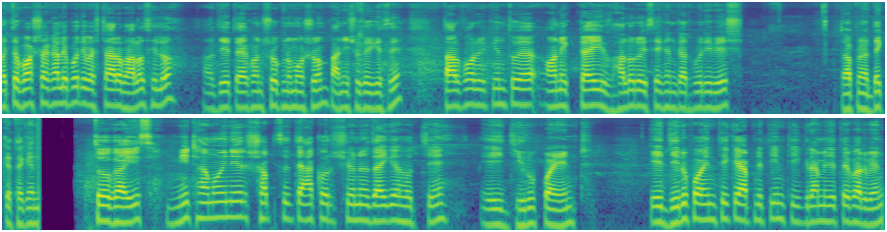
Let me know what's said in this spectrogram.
হয়তো বর্ষাকালে পরিবেশটা আরও ভালো ছিল, যেহেতু এখন শুকনো মৌসুম, পানি শুকিয়ে গেছে। তারপরে কিন্তু অনেকটাই ভালো রয়েছে এখানকার পরিবেশ। তো আপনারা দেখতে থাকেন। তো গাইস মিঠামইনের সবচেয়ে আকর্ষণীয় জায়গা হচ্ছে এই জিরো পয়েন্ট। এই জিরো পয়েন্ট থেকে আপনি তিনটি গ্রামে যেতে পারবেন।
